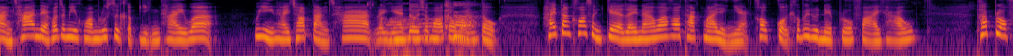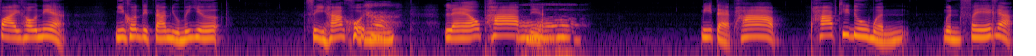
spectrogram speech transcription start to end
ต่างชาติเนี่ยเขาจะมีความรู้สึกกับหญิงไทยว่า ผู้หญิงไทยชอบต่างชาติอะไรเงี้ยอ๋อโดยเฉพาะตะวันค่ะตก ให้ตั้งข้อสังเกตเลยนะว่าเขาทักมาอย่างเงี้ยเขากดเข้าไปดูในโปรไฟล์เขาถ้าโปรไฟล์เขาเนี่ยมีคนติดตามอยู่ไม่เยอะสี่ห้าคนค่ะแล้วภาพเนี่ยอ๋อมีแต่ภาพภาพที่ดูเหมือนเหมือนเฟกอะ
